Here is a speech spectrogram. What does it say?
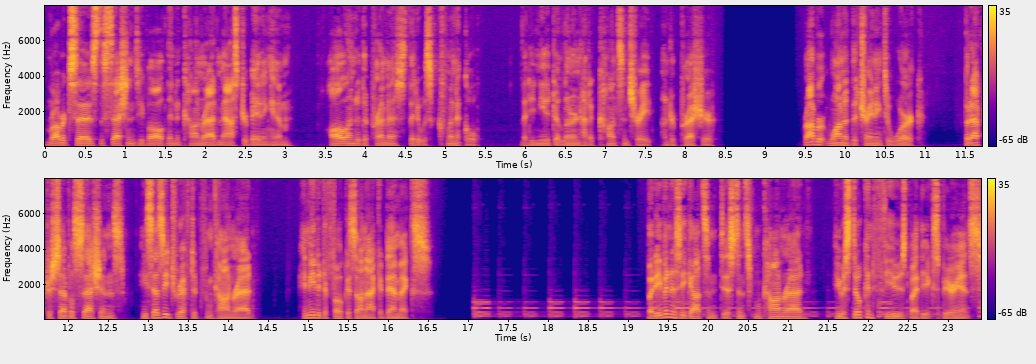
Robert says the sessions evolved into Conrad masturbating him, all under the premise that it was clinical, that he needed to learn how to concentrate under pressure. Robert wanted the training to work, but after several sessions, he says he drifted from Conrad he needed to focus on academics. But even as he got some distance from Conrad, he was still confused by the experience.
